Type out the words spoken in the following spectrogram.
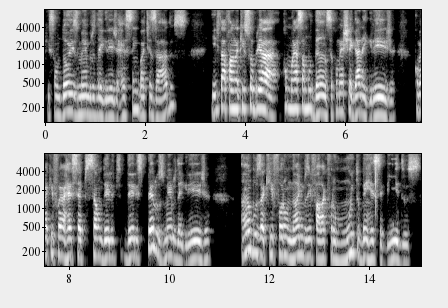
que são dois membros da igreja recém-batizados. E a gente está falando aqui sobre a, como é essa mudança, como é chegar na igreja, como é que foi a recepção deles, deles pelos membros da igreja. Ambos aqui foram unânimes em falar que foram muito bem recebidos,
